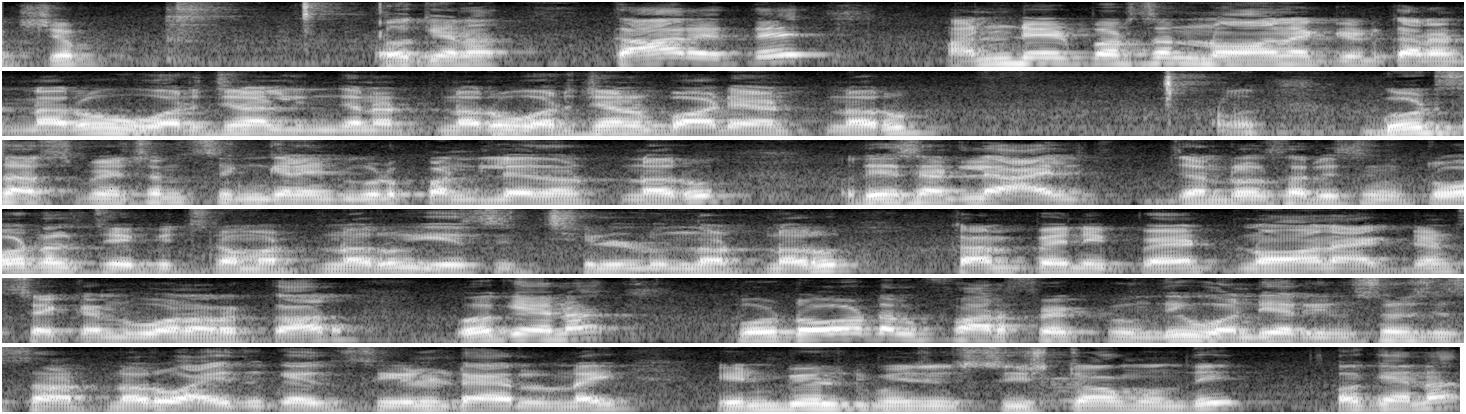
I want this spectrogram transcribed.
లక్ష్యం. ఓకేనా? కార్ అయితే హండ్రెడ్ పర్సెంట్ నాన్ ఎక్టెడ్ కార్ అంటున్నారు. ఒరిజినల్ ఇంజన్ అంటున్నారు. ఒరిజినల్ బాడీ అంటున్నారు. గుడ్ సస్పెన్షన్ సింగిల్ ఇంటి కూడా పని లేదంటున్నారు recently oil general servicing total చేయించడం ఏసీ చిల్డ్ ఉందంటున్నారు. Company paint non accident second owner car ఓకేనా టోటల్ పర్ఫెక్ట్ ఉంది. వన్ ఇయర్ ఇన్సూరెన్స్ ఇస్తా అంటున్నారు ఐదుకి ఐదు సీల్ టైర్లు ఉన్నాయి. ఇన్బిల్ట్ మ్యూజిక్ సిస్టమ్ ఉంది. ఓకేనా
